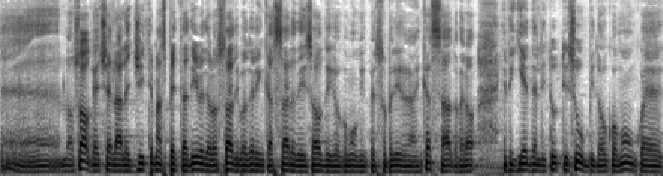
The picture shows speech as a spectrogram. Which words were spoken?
eh, lo so che c'è la legittima aspettativa dello Stato di poter incassare dei soldi che comunque in questo periodo non ha incassato, però richiederli tutti subito o comunque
